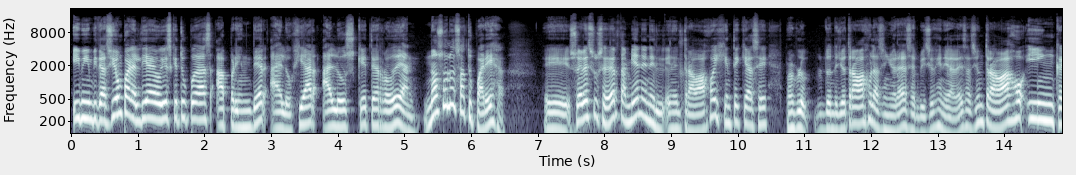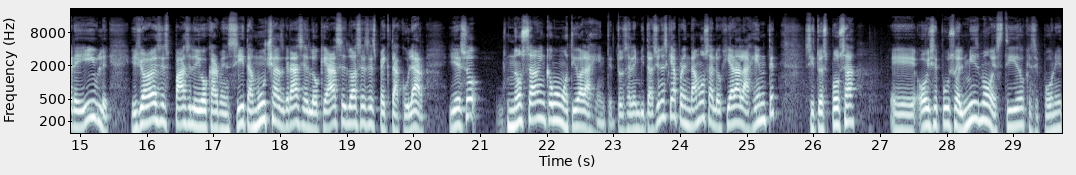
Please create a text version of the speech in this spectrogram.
Y mi invitación para el día de hoy es que tú puedas aprender a elogiar a los que te rodean. No solo es a tu pareja. eh, suele suceder también en el, en el trabajo. Hay gente que hace, por ejemplo, donde yo trabajo, la señora de servicios generales hace un trabajo increíble. Y yo a veces paso y le digo, Carmencita, muchas gracias, lo que haces lo haces espectacular. Y eso no saben cómo motiva a la gente. Entonces la invitación es que aprendamos a elogiar a la gente. Si tu esposa eh, hoy se puso el mismo vestido que se pone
